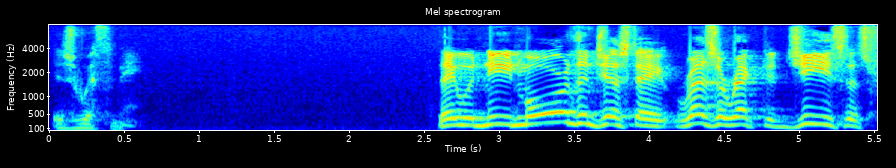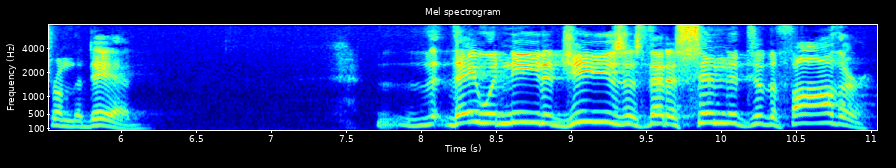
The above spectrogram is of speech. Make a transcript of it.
is with me. They would need more than just a resurrected Jesus from the dead. They would need a Jesus that ascended to the Father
